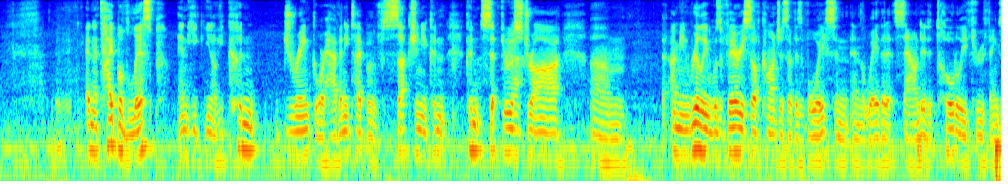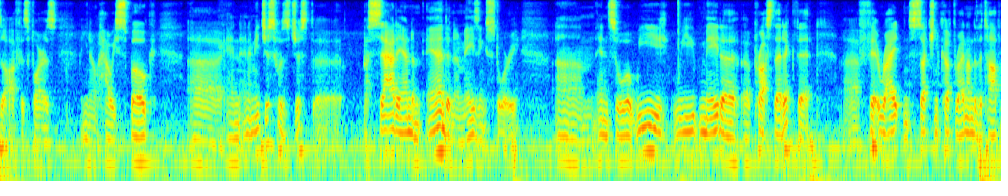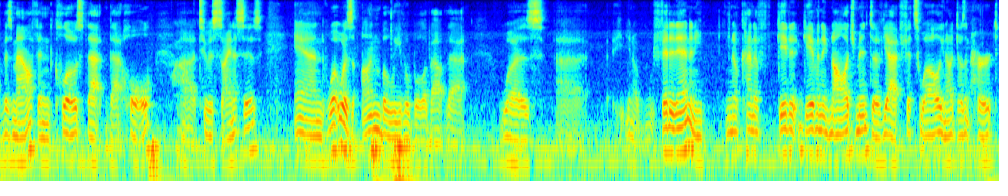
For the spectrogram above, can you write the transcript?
in a type of lisp, and he, you know, he couldn't drink or have any type of suction. You couldn't couldn't sip through Yeah. a straw. Um, I mean, really was very self conscious of his voice and, and the way that it sounded. It totally threw things off as far as you know how he spoke, uh, and and I mean, it just was just a, a sad and and an amazing story. Um, and so what we we made a, a prosthetic that uh, fit right and suction cupped right onto the top of his mouth and closed that that hole uh, to his sinuses. And what was unbelievable about that was, uh, he- you know, we fit it in, and he, you know, kind of gave it gave an acknowledgement of yeah, it fits well. You know, it doesn't hurt,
